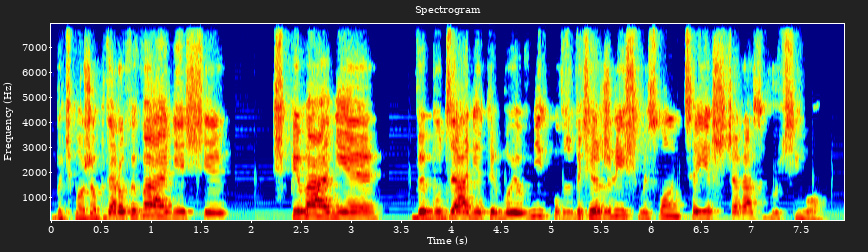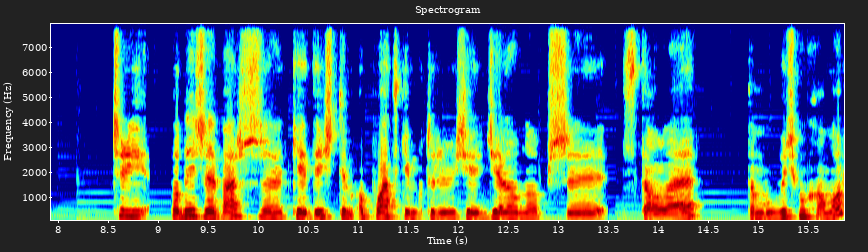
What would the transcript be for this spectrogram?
być może obdarowywanie się, śpiewanie, wybudzanie tych wojowników. Zwyciężyliśmy, słońce jeszcze raz wróciło. Czyli podejrzewasz, że kiedyś tym opłatkiem, którym się dzielono przy stole, to mógł być muchomor?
